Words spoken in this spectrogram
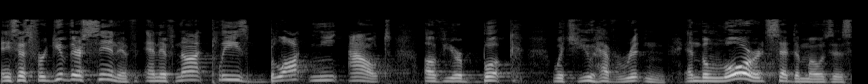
And he says, forgive their sin if, and if not, please blot me out of your book which you have written. And the Lord said to Moses,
